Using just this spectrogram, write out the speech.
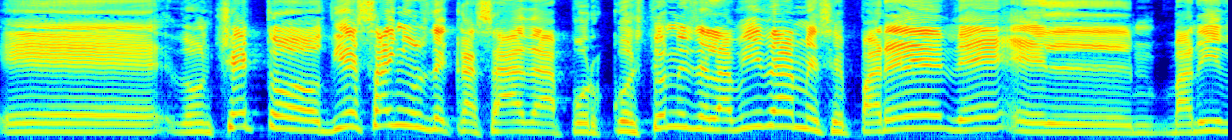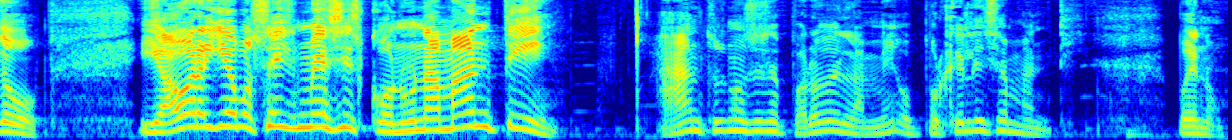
Eh, don Cheto, 10 años de casada. Por cuestiones de la vida me separé del marido. Y ahora llevo seis meses con un amante. Ah, entonces no se separó del amigo. ¿Por qué le dice amante? Bueno,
